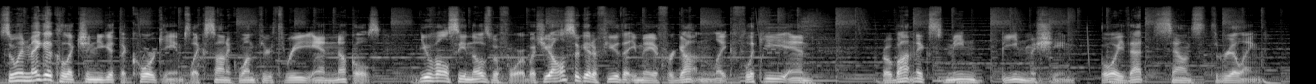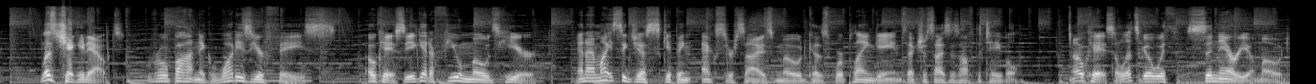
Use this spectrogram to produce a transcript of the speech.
So in Mega Collection you get the core games like Sonic 1 through 3 and Knuckles. You've all seen those before, but you also get a few that you may have forgotten, like Flicky and Robotnik's Mean Bean Machine. Boy, that sounds thrilling. Let's check it out! Robotnik, what is your face? Okay, so you get a few modes here, and I might suggest skipping exercise mode because we're playing games, exercise is off the table. Okay, so let's go with scenario mode.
